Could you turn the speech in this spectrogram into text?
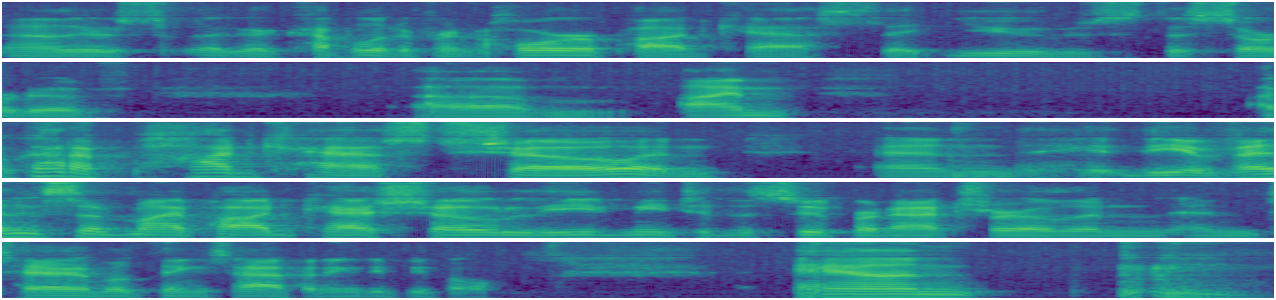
Uh, there's like a couple of different horror podcasts that use the sort of um, I'm I've got a podcast show and and the events of my podcast show lead me to the supernatural and, and terrible things happening to people. And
